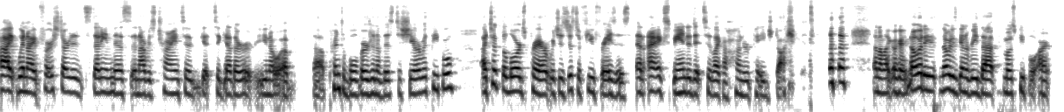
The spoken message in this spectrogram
I when I first started studying this and I was trying to get together, you know, a, a printable version of this to share with people, I took the Lord's Prayer, which is just a few phrases, and I expanded it to like a hundred page document. and I'm like, okay, nobody nobody's going to read that. Most people aren't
